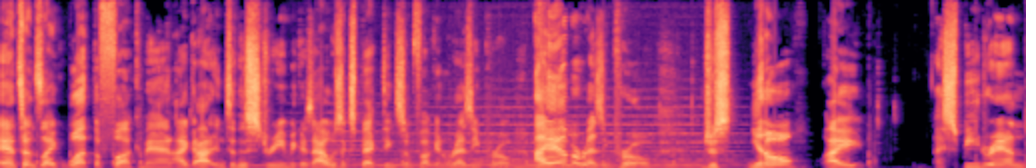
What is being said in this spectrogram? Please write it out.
Anton's like, what the fuck, man? I got into this stream because I was expecting some fucking Resi Pro. I am a Resi Pro. Just, you know, I I speed ran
